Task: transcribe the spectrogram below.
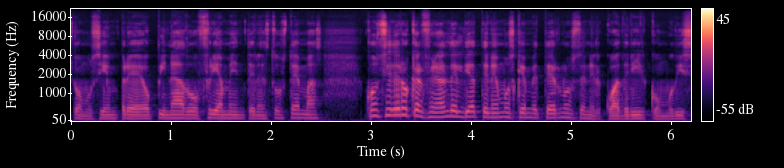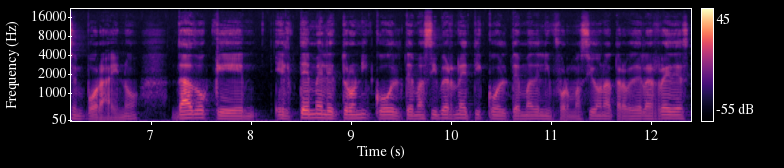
como siempre he opinado fríamente en estos temas, considero que al final del día tenemos que meternos en el cuadril, como dicen por ahí, ¿no? Dado que el tema electrónico, el tema cibernético, el tema de la información a través de las redes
